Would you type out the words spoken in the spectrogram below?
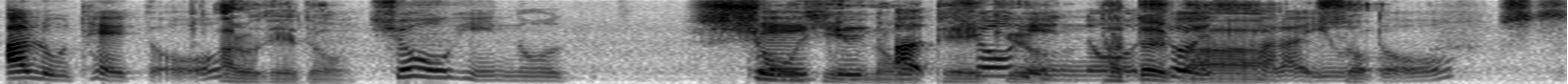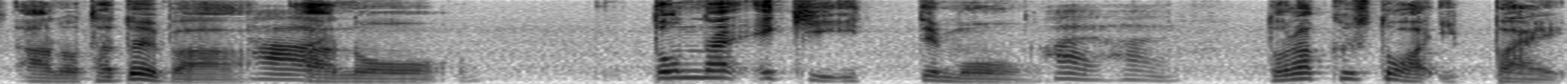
ある程度？ある程度。商品の商品のあ提供。商品のチョイス例えばそう。とあの例えば、はい。あのどんな駅行ってもはいはい。ドラッグストアいっぱい。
